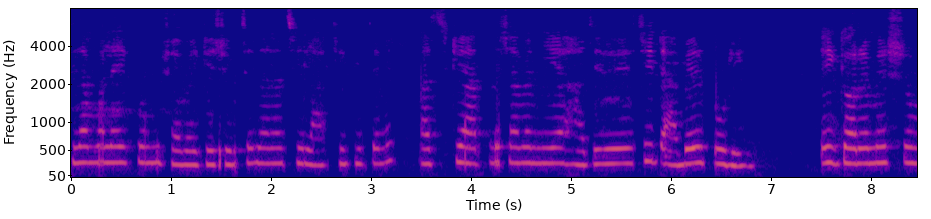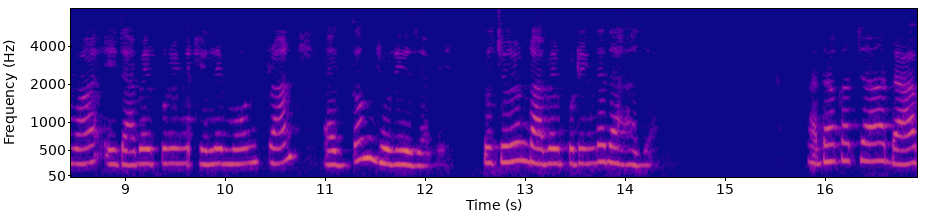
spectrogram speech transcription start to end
আসসালামু আলাইকুম। সবাইকে শুভেচ্ছা জানাচ্ছি লাকি কিচেনে। আজকে আপনার সামনে নিয়ে হাজির হয়েছি ডাবের পুডিং এই গরমের সময় এই ডাবের পুডিং খেলে মন, প্রাণ একদম জড়িয়ে যাবে। তো চলুন ডাবের পুডিংটা দেখা যাক। আধা কাঁচা ডাব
